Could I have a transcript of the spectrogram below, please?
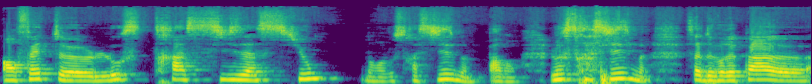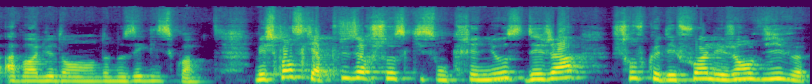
en fait, euh, l'ostracisation non l'ostracisme, pardon, l'ostracisme, ça devrait pas euh, avoir lieu dans, nos églises, quoi. Mais je pense qu'il y a plusieurs choses qui sont craignos. Déjà, je trouve que des fois les gens vivent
